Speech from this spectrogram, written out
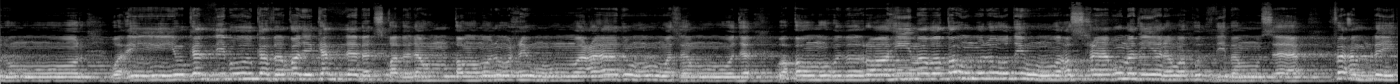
الأمور. وإن يكذبوك فقد كذبت قبلهم قوم نوح وعاد وثمود وقوم إبراهيم وقوم لوط وأصحاب مدين وكذب موسى فأمليت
